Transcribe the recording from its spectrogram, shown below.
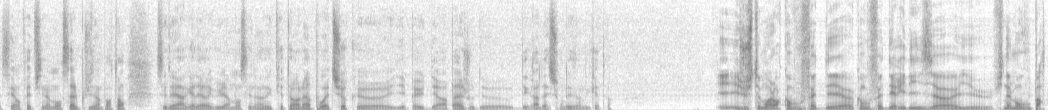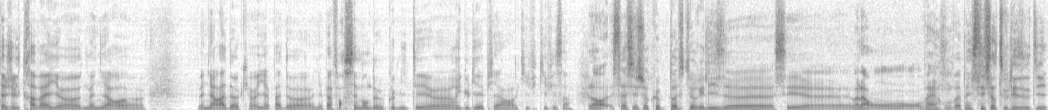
C'est en fait finalement ça le plus important, c'est d'aller regarder régulièrement ces indicateurs-là pour être sûr qu'il n'y ait pas eu de dérapage ou de, dégradation des indicateurs. Et, justement, alors quand vous faites des quand vous faites des releases, finalement vous partagez le travail de manière manière ad hoc Il n'y a, pas forcément de comité euh, régulier, Pierre, euh, qui, fait ça? Alors ça, c'est sûr que post-release, euh, c'est voilà, on, va, passer sur tous les outils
